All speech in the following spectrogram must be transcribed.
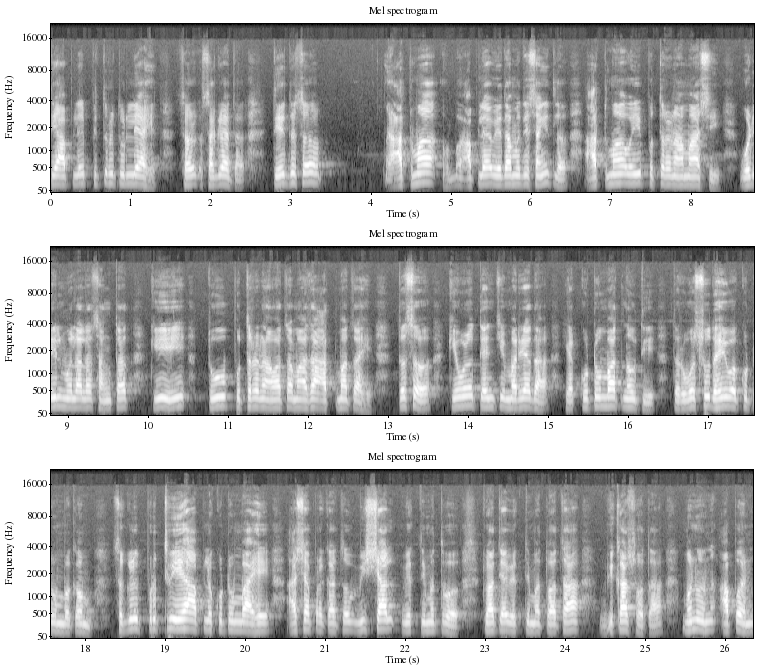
ते आपले पितृतुल्य आहेत. सर सगळ्यात ते जसं आत्मा आपल्या वेदामध्ये सांगितलं आत्मा वै पुत्र वडील मुलाला सांगतात की तू पुत्र नावाचा माझा आत्माच आहे. तसं केवळ त्यांची मर्यादा ह्या कुटुंबात नव्हती तर वसुधैव कुटुंबकम. सगळी पृथ्वी हे आपलं कुटुंब आहे अशा प्रकारचं विशाल व्यक्तिमत्व किंवा त्या व्यक्तिमत्वाचा विकास होता. म्हणून आपण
